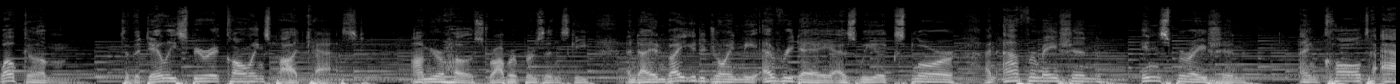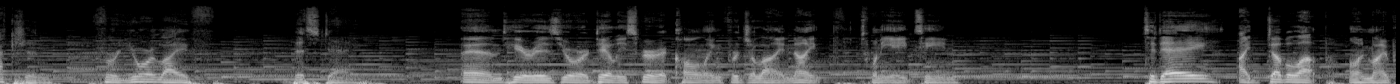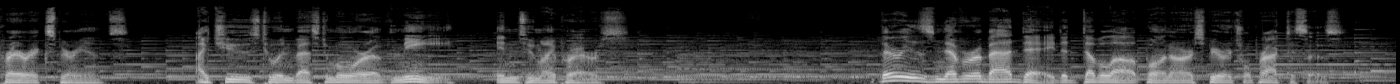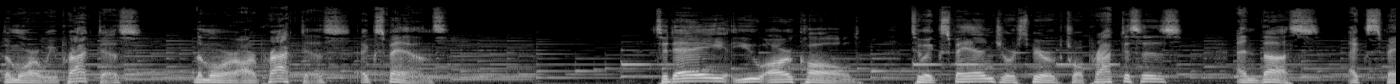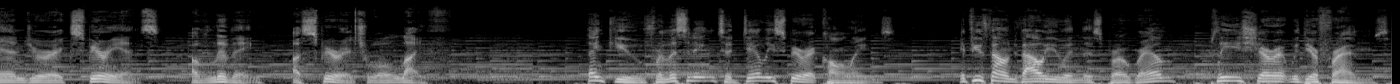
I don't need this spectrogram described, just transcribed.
Welcome to the Daily Spirit Callings Podcast. I'm your host, Robert Brzezinski, and I invite you to join me every day as we explore an affirmation, inspiration, and call to action for your life this day. And here is your Daily Spirit Calling for July 9th, 2018. Today, I double up on my prayer experience. I choose to invest more of me into my prayers. There is never a bad day to double up on our spiritual practices. The more we practice, the more our practice expands. Today, you are called to expand your spiritual practices and thus expand your experience of living a spiritual life. Thank you for listening to Daily Spirit Callings. If you found value in this program, please share it with your friends.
